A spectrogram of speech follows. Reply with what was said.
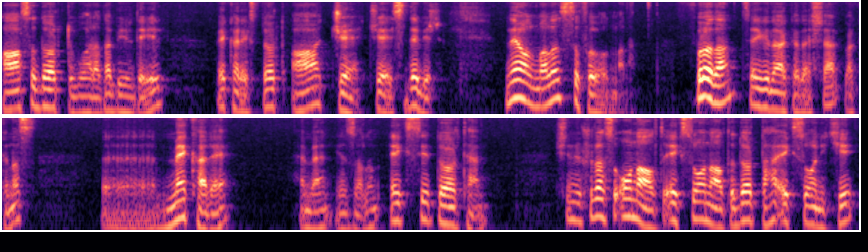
A'sı 4'tü bu arada 1 değil. B kare eksi 4 a c. C'si de 1. Ne olmalı? 0 olmalı. Buradan sevgili arkadaşlar bakınız. E, m kare hemen yazalım. Eksi 4m. Şimdi şurası 16. Eksi 16. 4 daha eksi 12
